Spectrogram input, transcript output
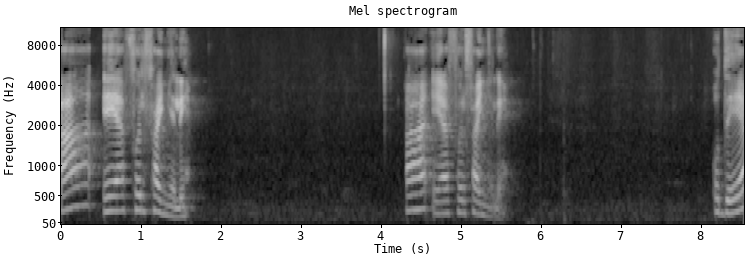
Jeg er forfengelig. Jeg er forfengelig. Og det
